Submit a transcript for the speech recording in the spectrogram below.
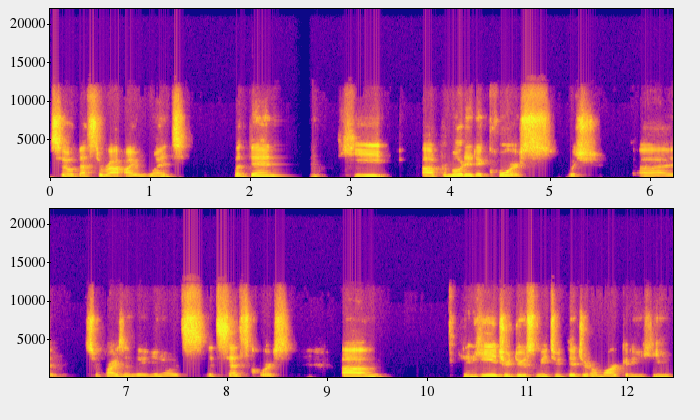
so that's the route I went. But then he uh, promoted a course which uh, surprisingly, you know, it's it's Seth's course. Um, and he introduced me to digital marketing. He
